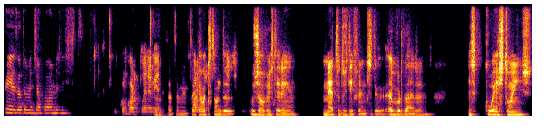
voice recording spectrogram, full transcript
Sim, exatamente, já falámos disto. Concordo plenamente. Exatamente. Aquela questão de os jovens terem métodos diferentes de abordar as questões,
